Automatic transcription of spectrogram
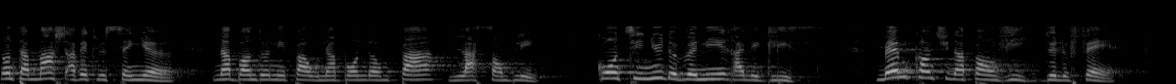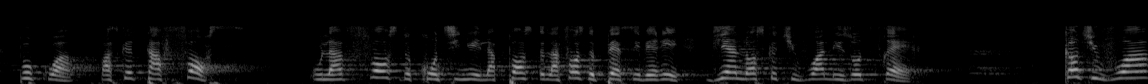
dans ta marche avec le Seigneur, n'abandonnez pas ou n'abandonne pas l'assemblée. Continue de venir à l'église, même quand tu n'as pas envie de le faire. Pourquoi? Parce que ta force ou la force de continuer, la force, de persévérer vient lorsque tu vois les autres frères. Quand tu vois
